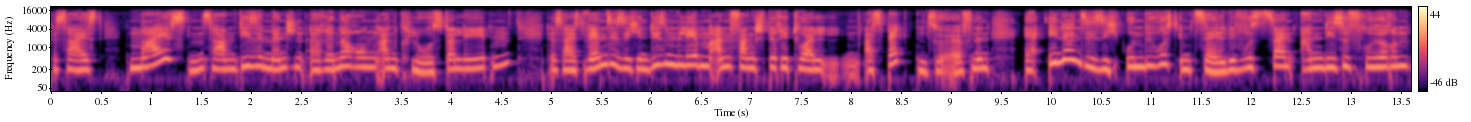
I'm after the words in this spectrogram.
Das heißt, meistens haben diese Menschen Erinnerungen an Klosterleben. Das heißt, wenn sie sich in diesem Leben anfangen, spirituellen Aspekten zu öffnen, erinnern sie sich unbewusst im Zellbewusstsein an diese früheren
